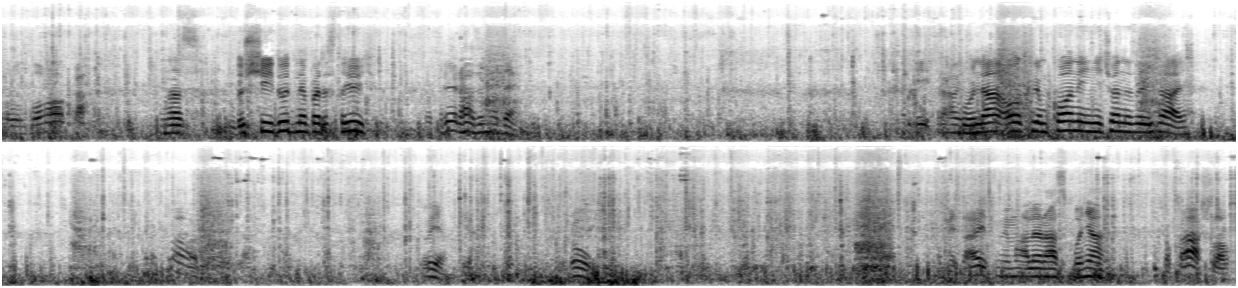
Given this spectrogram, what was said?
Глибока. У нас дощі йдуть, не перестають. По три рази на день. Куля, окрім коней, нічого не заїжджає. Ну. Пам'ятаєш, ми мали раз коня, що кашляв.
